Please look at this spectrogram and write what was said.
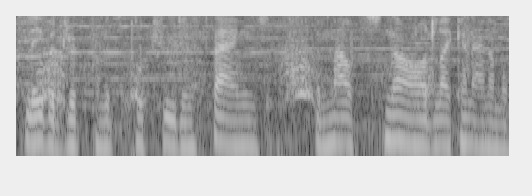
Slaver dripped from its protruding fangs. The mouth snarled like an animal.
